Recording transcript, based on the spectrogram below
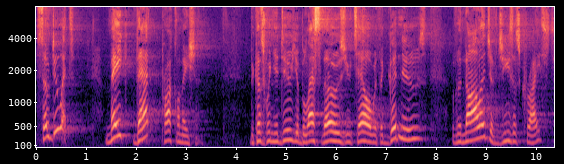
So do it. Make that proclamation. Because when you do, you bless those you tell with the good news of the knowledge of Jesus Christ.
